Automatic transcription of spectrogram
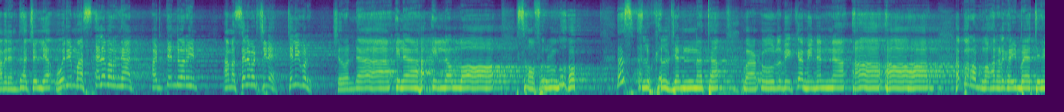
അവരെന്താ ചൊല്ലുക ഒരു മസാല പറഞ്ഞാൽ അടുത്തെന്ത് പറയും ആ മസാല പഠിച്ചില്ലേ ചെല്ലിക്കൂടി أسألك الجنة وأعوذ بك من النار അപ്പം റമളാനുടെ കഴിയുമ്പോഴത്തിന്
